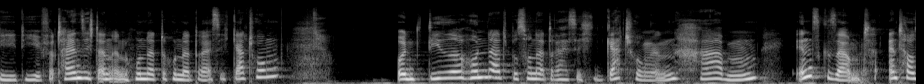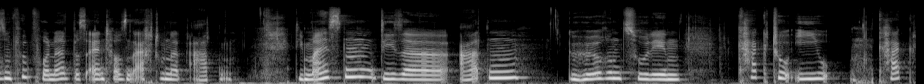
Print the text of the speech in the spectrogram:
die, die verteilen sich dann in 100, 130 Gattungen. Und diese 100 bis 130 Gattungen haben insgesamt 1500 bis 1800 Arten. Die meisten dieser Arten gehören zu den Cactoi, Kak,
